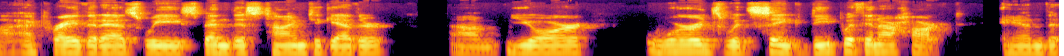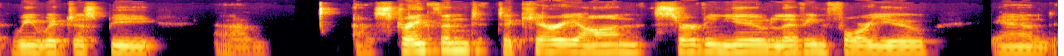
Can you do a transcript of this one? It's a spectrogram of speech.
uh, I pray that as we spend this time together, um, your words would sink deep within our heart and that we would just be um, uh, strengthened to carry on serving you, living for you, and,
